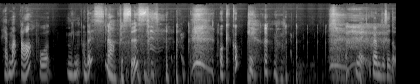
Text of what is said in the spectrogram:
hemma Ja. på min adress. ja, precis. Och kock. nej, skämt åsido.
